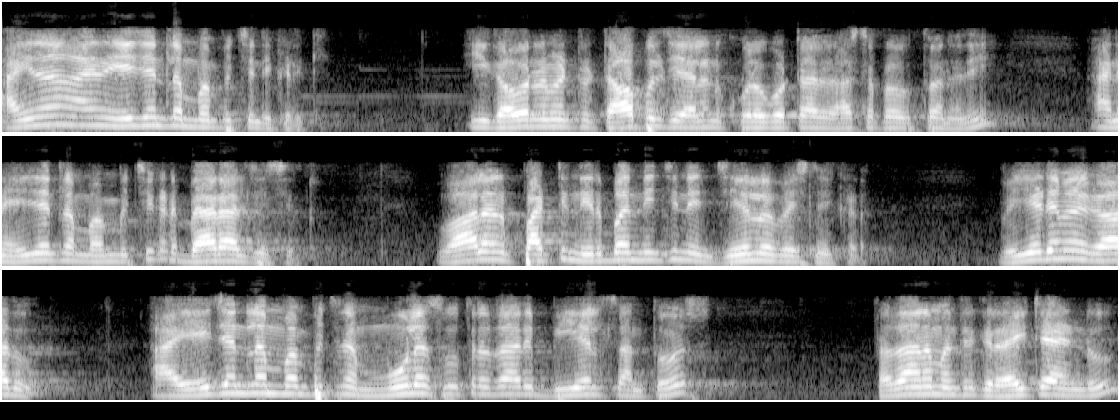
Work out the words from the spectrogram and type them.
అయినా ఆయన ఏజెంట్లను పంపించింది ఇక్కడికి. ఈ గవర్నమెంట్ టాపులు చేయాలని కూలగొట్టాలి రాష్ట్ర ప్రభుత్వం అనేది. ఆయన ఏజెంట్లను పంపించి ఇక్కడ బేరాలు చేసిండ్రు. వాళ్ళని పట్టి నిర్బంధించి నేను జైల్లో వేసిన ఇక్కడ. వేయడమే కాదు ఆ ఏజెంట్లను పంపించిన మూల సూత్రధారి బిఎల్ సంతోష్ ప్రధానమంత్రికి రైట్ హ్యాండ్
